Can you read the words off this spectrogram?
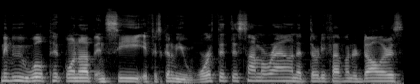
maybe we will pick one up and see if it's going to be worth it this time around at $3,500.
